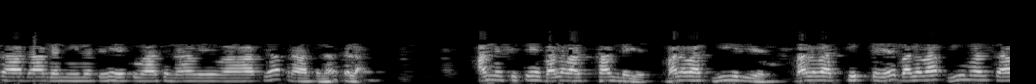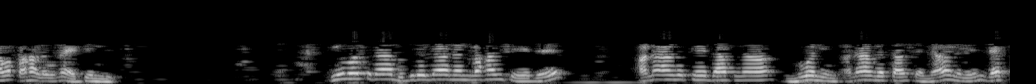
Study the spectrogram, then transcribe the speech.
සාදා ගැනීමට හේතු වාසනා වේවා කියලා ප්‍රාර්ථනා කළා. අන්න සිතේ බලවත් ඡන්දය, බලවත් වීර්යය, බලවත් චිත්තය, බලවත් විමර්ශාව පහළ වුණ ඇතින්දි. ජීවතුරා බුදුරජාණන් වහන්සේද අනාගතයේ දක්නා නුවණින් අනාගත ඥානයෙන් දැක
